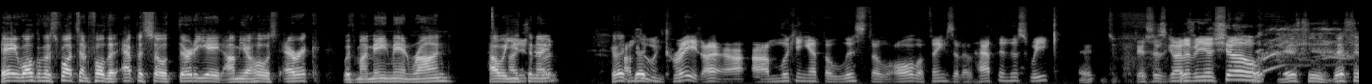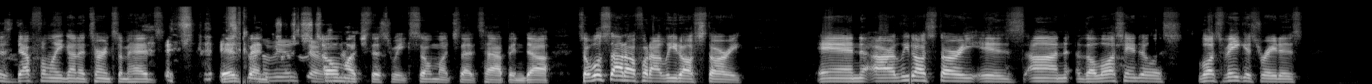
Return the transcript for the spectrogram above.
Hey, welcome to Sports Unfolded, episode 38. I'm your host, Eric, with my main man, Ron. How are How you you tonight? doing? Good, I'm good. doing great. I, I, I'm looking at the list of all the things that have happened this week. This is going to be a show. This is this is definitely going to turn some heads. It's, There's it's going been be so much this week, so much that's happened. Uh, so we'll start off with our leadoff story, and our leadoff story is on the Los Angeles, Las Vegas Raiders,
